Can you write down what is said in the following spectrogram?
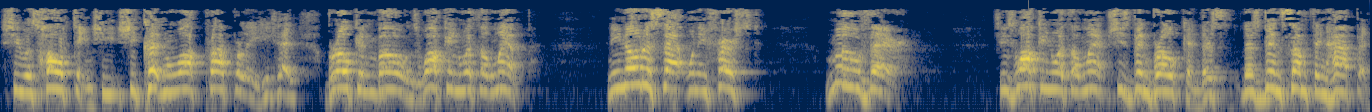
She was halting. She, she couldn't walk properly. He had broken bones, walking with a limp. And he noticed that when he first moved there. She's walking with a limp. She's been broken. There's, there's been something happen.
